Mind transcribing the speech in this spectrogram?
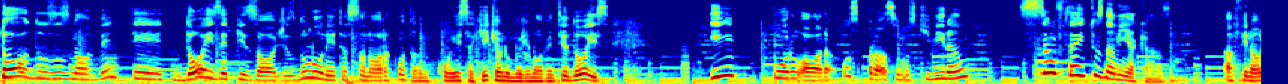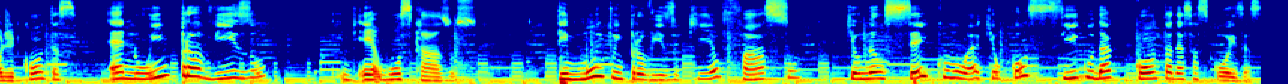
todos os 92 episódios do Luneta Sonora, contando com esse aqui, que é o número 92, e por hora os próximos que virão, são feitos na minha casa. Afinal de contas, é no improviso em alguns casos tem muito improviso que eu faço que eu não sei como é que eu consigo dar conta dessas coisas.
